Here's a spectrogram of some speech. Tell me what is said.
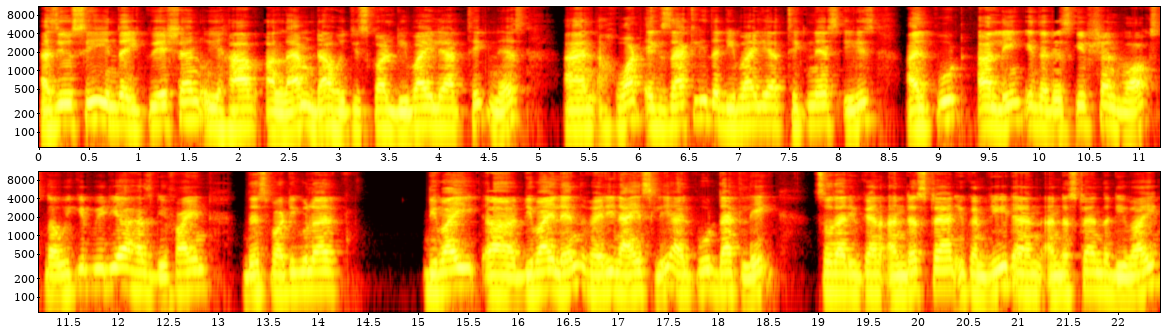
as you see in the equation we have a lambda which is called Debye layer thickness and what exactly the Debye layer thickness is I'll put a link in the description box. The Wikipedia has defined this particular Debye, uh, length very nicely. I'll put that link so that you can understand, you can read and understand the Debye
